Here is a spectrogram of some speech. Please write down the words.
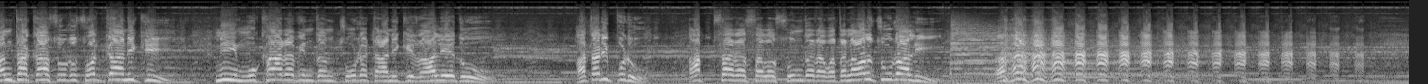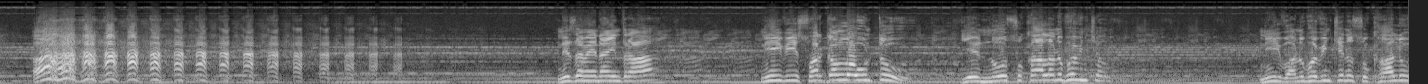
అంధకాసుడు స్వర్గానికి నీ ముఖారవిందం చూడటానికి రాలేదు. అతడిప్పుడు అప్సరసల సుందర వదనాలు చూడాలి. నిజమేనా ఇంద్ర? నీవి స్వర్గంలో ఉంటూ ఎన్నో సుఖాలు అనుభవించావు నీవు అనుభవించిన సుఖాలు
